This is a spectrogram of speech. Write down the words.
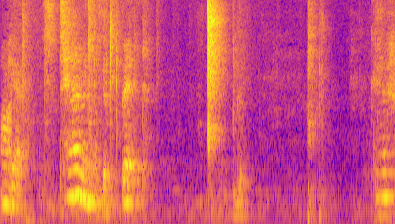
Ah yeah, standing at the bed. Okay.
